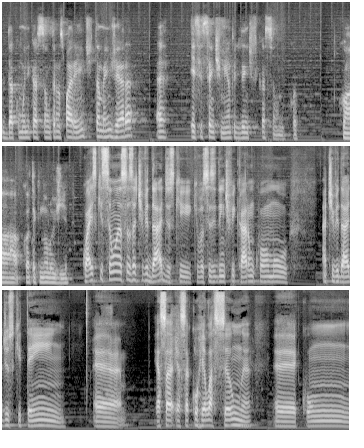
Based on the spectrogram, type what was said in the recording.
da comunicação transparente, também gera é, esse sentimento de identificação né? com, a, com, a, com a tecnologia. Quais que são essas atividades que, que vocês identificaram como atividades que têm é, essa, essa correlação né, é, com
